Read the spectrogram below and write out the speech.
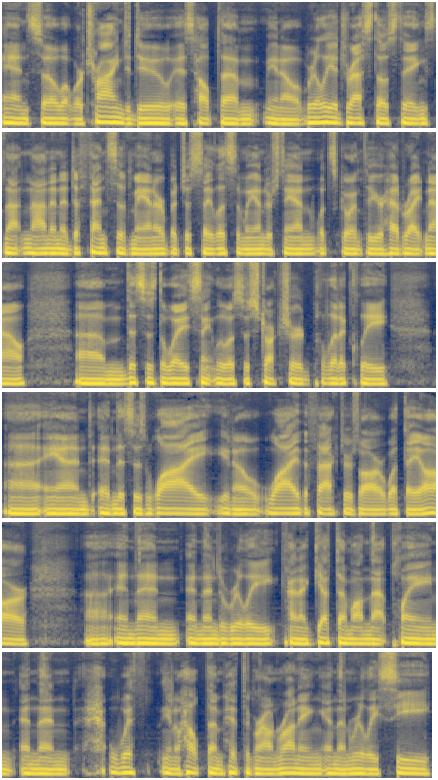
And so what we're trying to do is help them, you know, really address those things, not not in a defensive manner, but just say, listen, we understand what's going through your head right now. Um, this is the way St. Louis is structured politically, uh, and and this is why, you know, why the factors are what they are. Uh, and then and then to really kind of get them on that plane and then with you know help them hit the ground running and then really see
